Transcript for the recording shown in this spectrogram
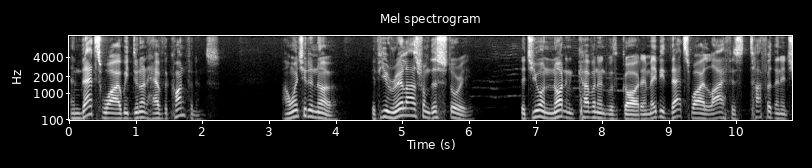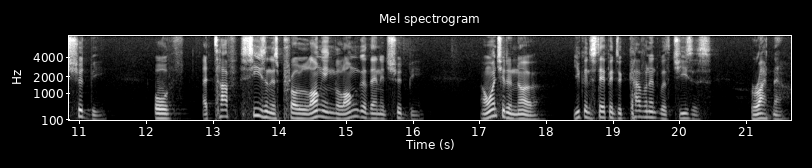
and that's why we do not have the confidence. I want you to know if you realize from this story that you are not in covenant with God, and maybe that's why life is tougher than it should be, or a tough season is prolonging longer than it should be, I want you to know you can step into covenant with Jesus right now.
